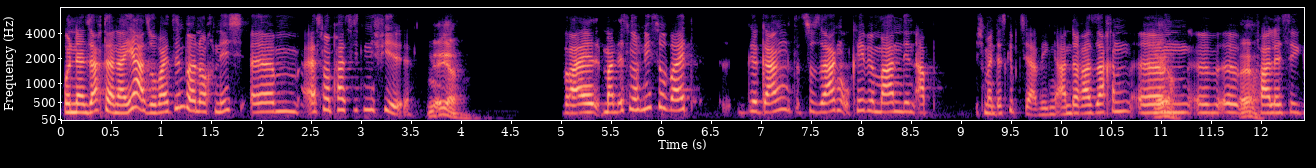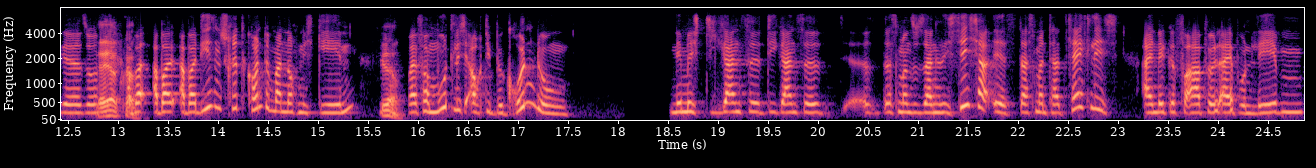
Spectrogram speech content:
Und dann sagt er, naja, so weit sind wir noch nicht. Ähm, erstmal passiert nicht viel. Ja, ja. Weil man ist noch nicht so weit gegangen, zu sagen, okay, wir mahnen den ab. Ich meine, das gibt es ja wegen anderer Sachen, ähm, äh, äh, Ja. fahrlässige, so. Ja, ja, aber, aber, aber diesen Schritt konnte man noch nicht gehen, ja. weil vermutlich auch die Begründung, nämlich die ganze, die ganze, äh, dass man sozusagen sich sicher ist, dass man tatsächlich eine Gefahr für Leib und Leben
